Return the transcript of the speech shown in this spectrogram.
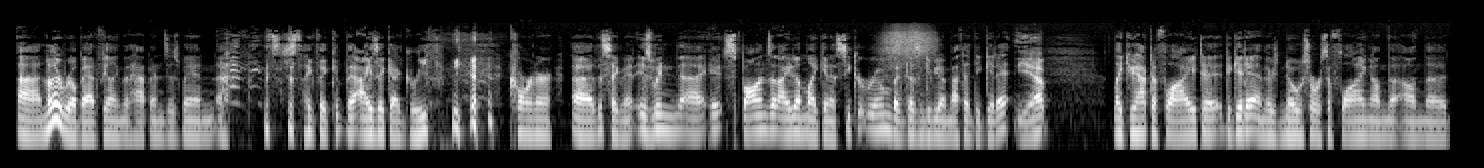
Uh, another real bad feeling that happens is when uh, it's just like the, the Isaac uh, grief corner. Uh, this segment is when uh, it spawns an item like in a secret room, but it doesn't give you a method to get it. Yep. Like you have to fly to, to get it, and there's no source of flying on the on the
